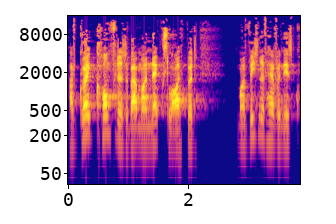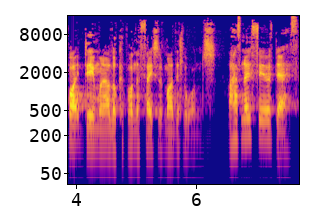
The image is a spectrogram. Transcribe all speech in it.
I have great confidence about my next life, but my vision of heaven is quite dim when I look upon the faces of my little ones. I have no fear of death,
